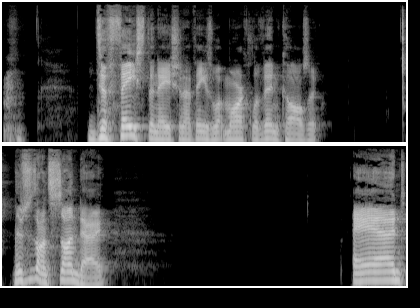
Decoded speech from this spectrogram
Deface the Nation, I think is what Mark Levin calls it. This is on Sunday. And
